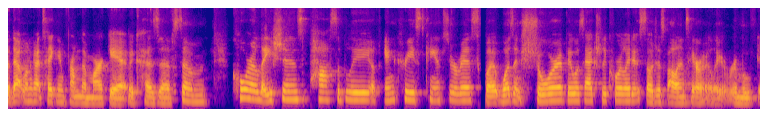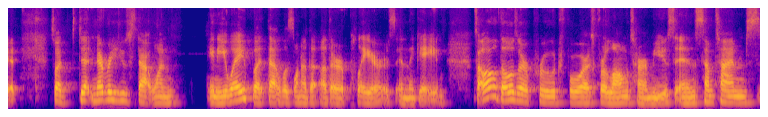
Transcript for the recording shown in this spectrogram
but that one got taken from the market because of some correlations, possibly of increased cancer risk, but wasn't sure if it was actually correlated. So just voluntarily removed it. So I never used that one anyway, but that was one of the other players in the game. So all those are approved for for long-term use. And sometimes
